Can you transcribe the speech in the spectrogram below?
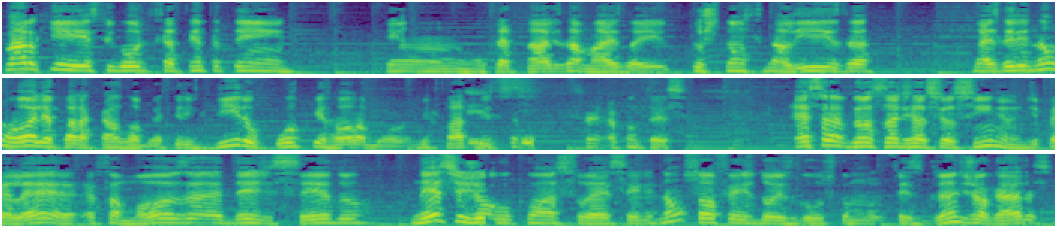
claro que esse gol de 70 tem tem uns detalhes a mais aí. O Tostão sinaliza, mas ele não olha para Carlos Alberto, ele vira o corpo e rola a bola. De fato, isso, isso acontece. Essa velocidade de raciocínio de Pelé é famosa é desde cedo. Nesse jogo com a Suécia, ele não só fez dois gols, como fez grandes jogadas,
